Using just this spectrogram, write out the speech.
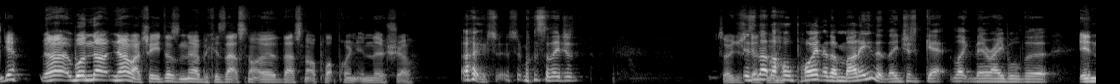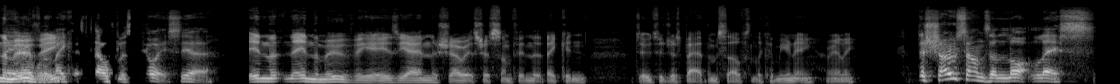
Yeah. Uh, well, no, no, actually, it doesn't. No, because that's not a that's not a plot point in the show. Oh, so, so they just So just isn't that the whole point of the money that they just get like they're able to in the they're able to movie? make a selfless choice? Yeah. in the in the movie it is yeah. In the show, it's just something that they can do to just better themselves in the community. Really. The show sounds a lot less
